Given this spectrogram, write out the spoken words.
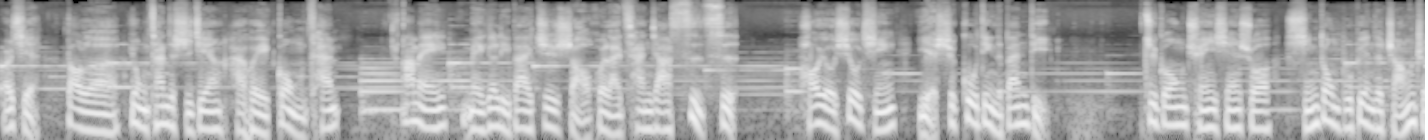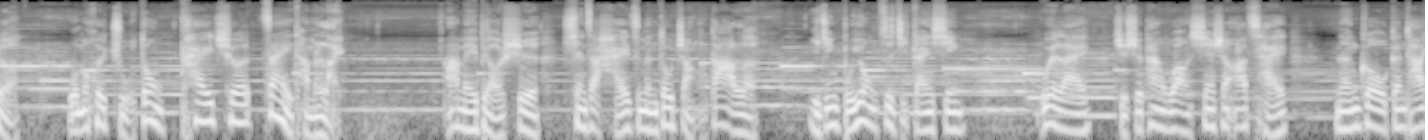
而且到了用餐的时间还会共餐。阿梅每个礼拜至少会来参加四次，好友秀琴也是固定的班底。志工全义先说：“行动不便的长者，我们会主动开车载他们来。”阿梅表示：“现在孩子们都长大了，已经不用自己担心。”未来只是盼望先生阿才能够跟他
